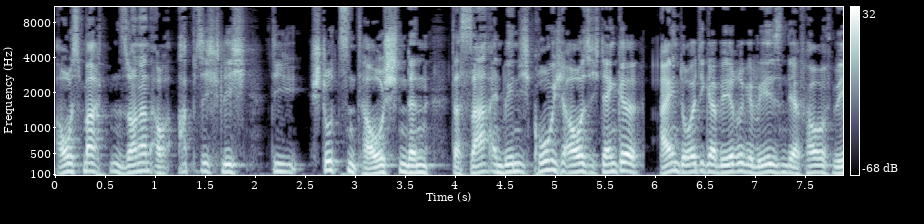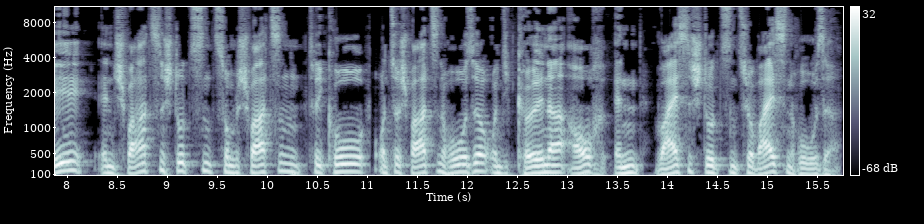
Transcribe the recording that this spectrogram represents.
ausmachten, sondern auch absichtlich die Stutzen tauschten, denn das sah ein wenig komisch aus. Ich denke, eindeutiger wäre gewesen der VfB in schwarzen Stutzen zum schwarzen Trikot und zur schwarzen Hose und die Kölner auch in weißen Stutzen zur weißen Hose.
